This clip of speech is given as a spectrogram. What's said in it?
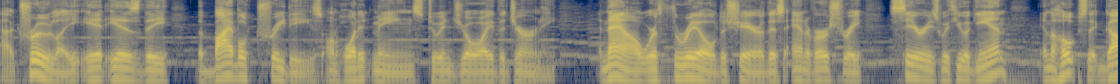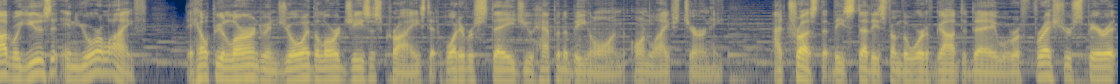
Uh, truly, it is the, the Bible treatise on what it means to enjoy the journey. Now we're thrilled to share this anniversary series with you again in the hopes that God will use it in your life to help you learn to enjoy the Lord Jesus Christ at whatever stage you happen to be on on life's journey. I trust that these studies from the Word of God today will refresh your spirit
